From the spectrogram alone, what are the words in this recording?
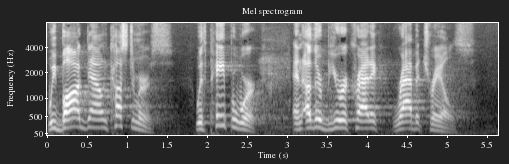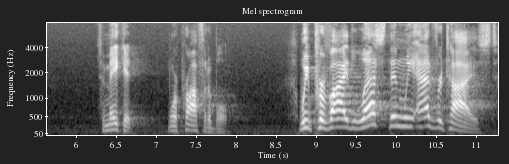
We bog down customers with paperwork and other bureaucratic rabbit trails to make it more profitable. We provide less than we advertised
